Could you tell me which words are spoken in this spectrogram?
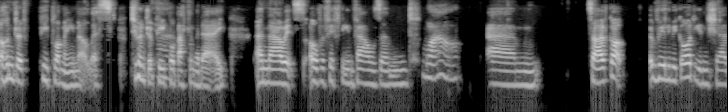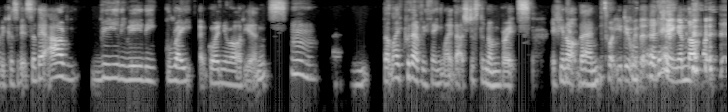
100 people on my email list, 200 yeah. people back in the day. And now it's over 15,000. Wow. Um, so I've got a really big audience share because of it. So they are really, really great at growing your audience. Mm. Um, but like with everything, like that's just a number. It's if you're yeah, not then it's what you do with it. and not like,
